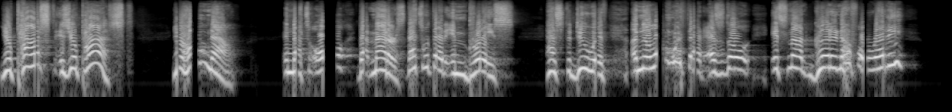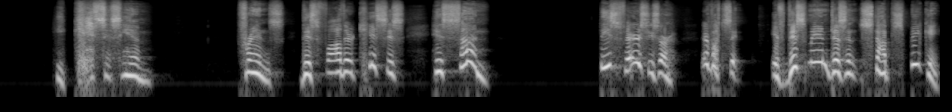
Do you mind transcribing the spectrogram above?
Your past is your past. You're home now. And that's all that matters. That's what that embrace has to do with. And along with that, as though it's not good enough already, he kisses him. Friends, this father kisses his son. These Pharisees are, they're about to say, if this man doesn't stop speaking,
